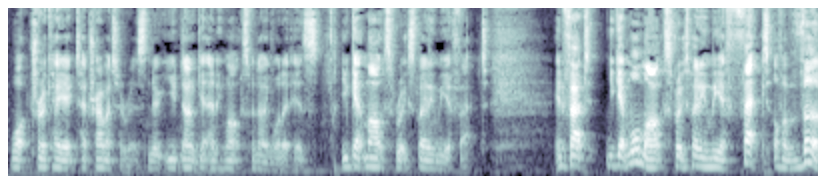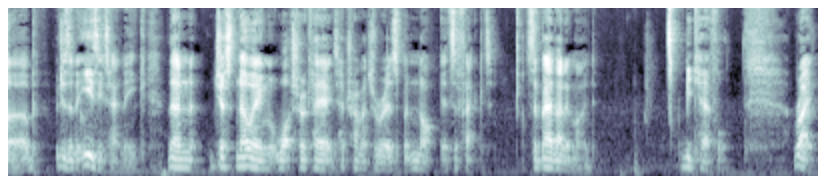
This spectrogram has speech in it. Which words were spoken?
what trochaic tetrameter is. No, you don't get any marks for knowing what it is. You get marks for explaining the effect. In fact, you get more marks for explaining the effect of a verb, which is an easy technique, than just knowing what trochaic tetrameter is but not its effect. So bear that in mind. Be careful. Right,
